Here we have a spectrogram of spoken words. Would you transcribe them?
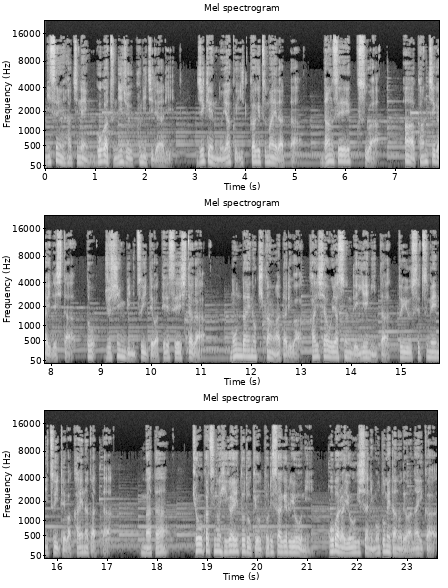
2008年5月29日であり、事件の約1ヶ月前だった。男性 X は、ああ勘違いでしたと受診日については訂正したが、問題の期間あたりは会社を休んで家にいたという説明については変えなかった。また、恐喝の被害届を取り下げるように小原容疑者に求めたのではないか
